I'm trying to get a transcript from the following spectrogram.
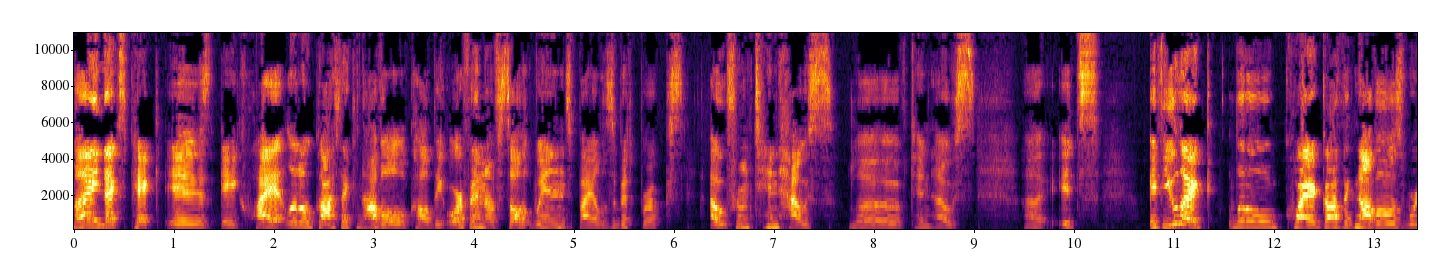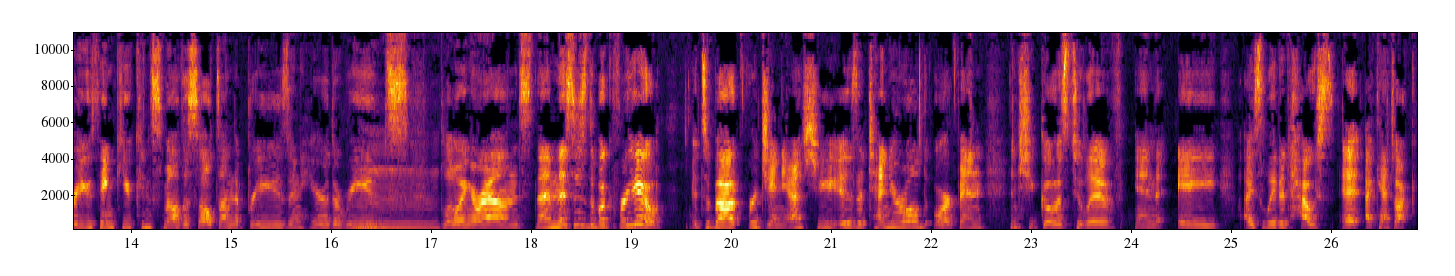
My next pick is a quiet little gothic novel called The Orphan of Salt Wind by Elizabeth Brooks out from Tin House. Love Tin House. Uh, it's if you like little quiet gothic novels where you think you can smell the salt on the breeze and hear the reeds mm. blowing around, then this is the book for you. It's about Virginia. She is a 10-year-old orphan and she goes to live in a isolated house. Eh, I can't talk.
